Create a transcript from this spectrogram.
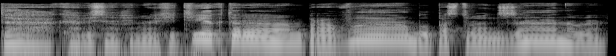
Так, объясняю фильм архитектора, права, был построен заново.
